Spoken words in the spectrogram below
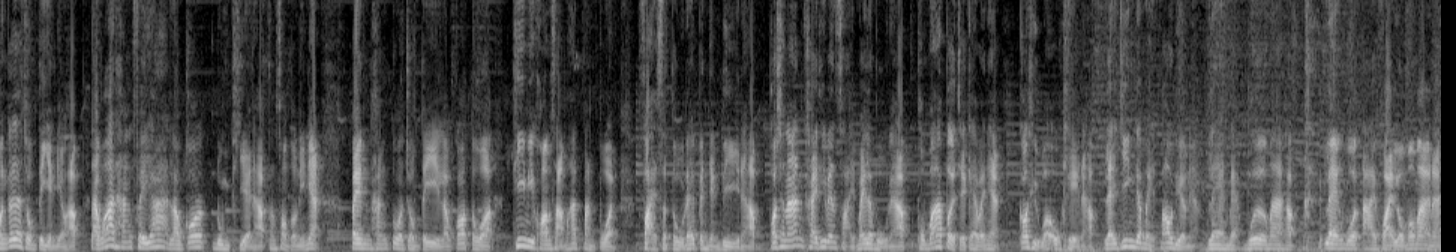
มันก็จะโจมตีอย่างเดียวครับ แต่ว่าทั้งเฟย่าแล้วก็ดุงเทียนะครับ ทั้งสองตัวนี้เนี่ย เป็นทั้งตัวโจมตี แล้วก็ตัวที่มีความสามารถปั่นป่วน ฝ่ายศัตรูได้เป็นอย่างดีนะครับ เพราะฉะนั้นใครที่เป็นสายไม่ระบุนะครับ ผมว่าเปิดเจแกไว้เนี่ย ก็ถือว่าโอเคนะครับ และยิ่งดาเมจเป้าเดียวเนี่ย แรงแบบเวอร์มากครับ แรงวัวตายควายล้มมากๆนะ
